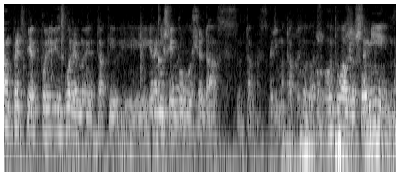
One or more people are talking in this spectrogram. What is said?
Там, в принципі, як польові збори, ми так і, і, і раніше і було, що да, с- так, скажімо так, го- го- готували ж самі. Ну,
